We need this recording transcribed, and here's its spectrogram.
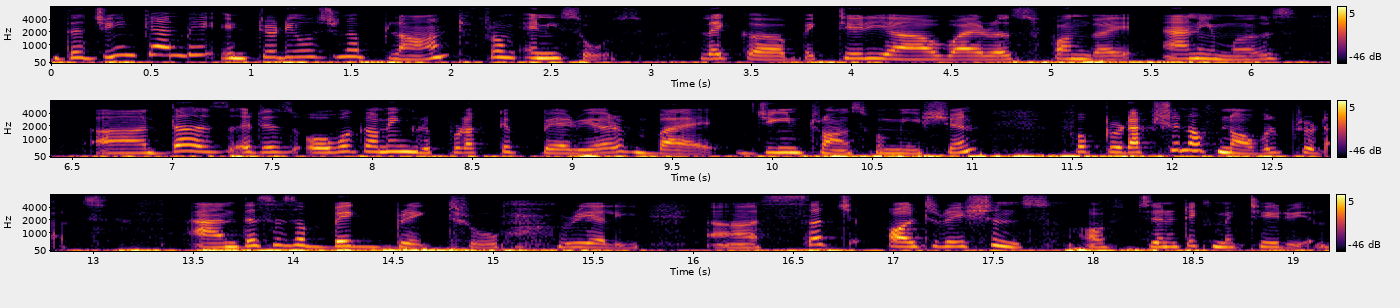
The gene can be introduced in a plant from any source like uh, bacteria, virus, fungi, animals. Uh, thus, it is overcoming reproductive barrier by gene transformation for production of novel products. And this is a big breakthrough, really. Uh, such alterations of genetic material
